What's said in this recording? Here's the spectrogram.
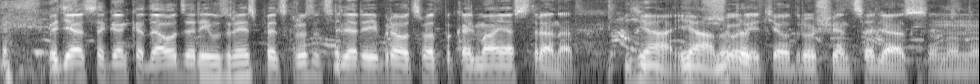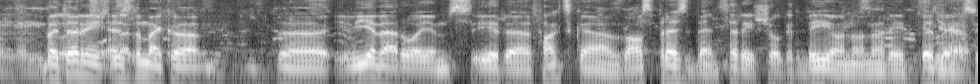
Bet jāsaka, gan, ka daudz arī uzreiz pēc krustaceļa arī brauc atpakaļ mājās strādāt. Jā, jā nu tad, Šorīt jau droši vien ceļās. Un, un, un, un Bet arī uz es domāju, ka uh, ievērojams ir uh, fakts, ka valsts prezidents arī šogad bija un, un arī piedalījās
